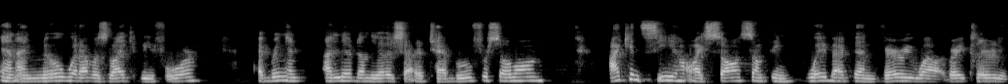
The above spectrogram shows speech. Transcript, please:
and I know what I was like before. I bring in, I lived on the other side of taboo for so long. I can see how I saw something way back then very well, very clearly.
